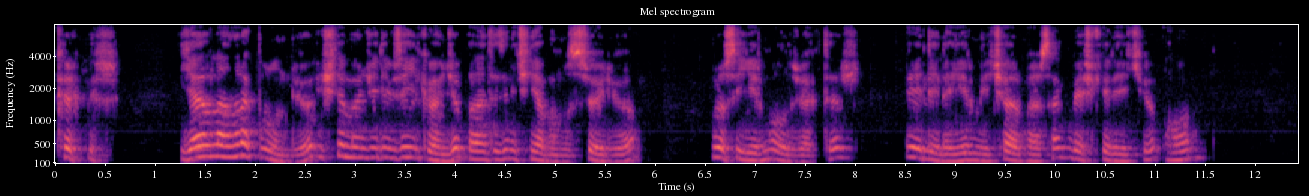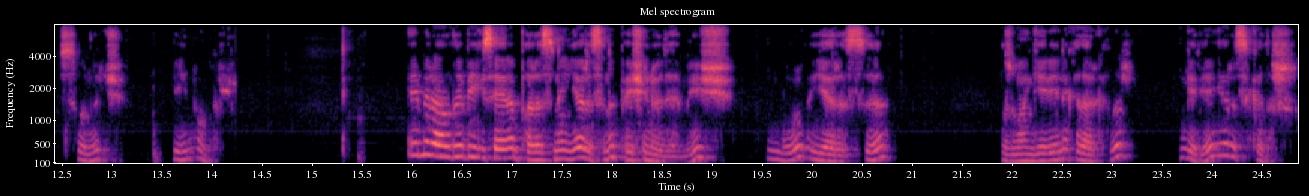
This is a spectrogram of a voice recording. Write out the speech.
41. Yararlanarak bulun diyor. İşlem önceliği bize ilk önce parantezin içini yapmamızı söylüyor. Burası 20 olacaktır. 50 ile 20'yi çarparsak 5 kere 2 10. Sonuç 1000 olur. Emir aldığı bilgisayarın parasının yarısını peşin ödemiş. Bu yarısı. O zaman geriye ne kadar kalır? Geriye yarısı kalır.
